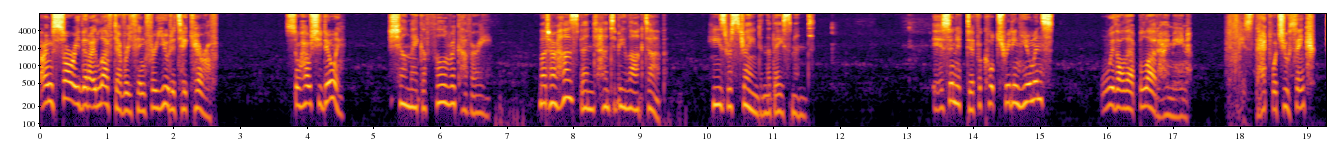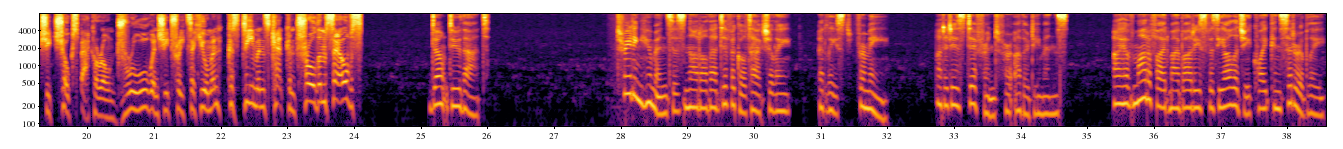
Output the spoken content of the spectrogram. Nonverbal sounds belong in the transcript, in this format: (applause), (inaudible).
I'm sorry that I left everything for you to take care of. So how's she doing? She'll make a full recovery. But her husband had to be locked up. He's restrained in the basement. Isn't it difficult treating humans? With all that blood, I mean. Is that what you think? She chokes back her own drool when she treats a human? Because demons can't control themselves? Don't do that. Treating humans is not all that difficult, actually. At least, for me. But it is different for other demons. I have modified my body's physiology quite considerably.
